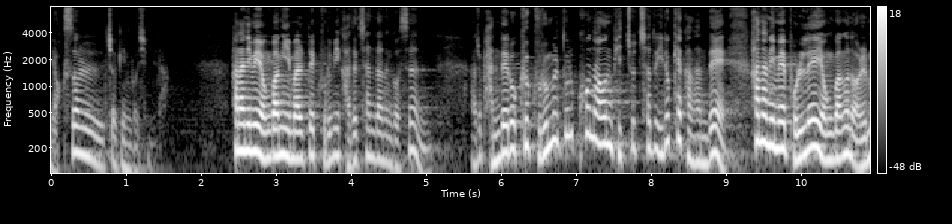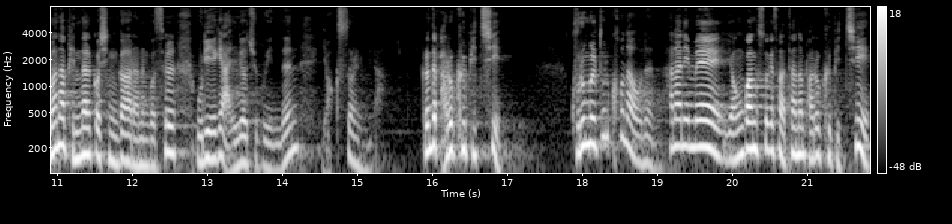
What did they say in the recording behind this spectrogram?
역설적인 것입니다. 하나님의 영광이 임할 때 구름이 가득 찬다는 것은 아주 반대로 그 구름을 뚫고 나온 빛조차도 이렇게 강한데 하나님의 본래의 영광은 얼마나 빛날 것인가라는 것을 우리에게 알려주고 있는 역설입니다. 그런데 바로 그 빛이 구름을 뚫고 나오는 하나님의 영광 속에서 나타나는 바로 그 빛이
